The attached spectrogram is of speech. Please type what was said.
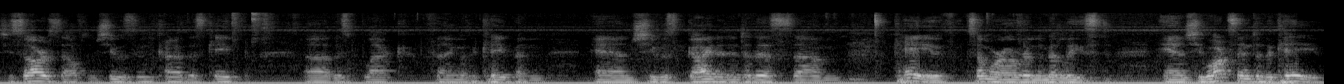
she saw herself, and she was in kind of this cape, uh, this black thing with a cape, and and she was guided into this um, cave somewhere over in the Middle East. And she walks into the cave,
